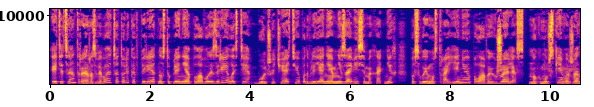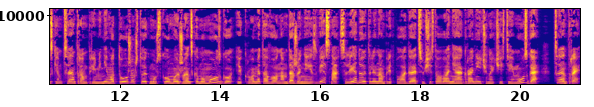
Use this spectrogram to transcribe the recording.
Эти центры развиваются только в период наступления половой зрелости, большей частью под влиянием независимых от них по своему строению половых желез. Но к мужским и женским центрам применимо то же, что и к мужскому и женскому мозгу, и кроме того, нам даже неизвестно, следует ли нам предполагать существование ограниченных частей мозга, центры,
